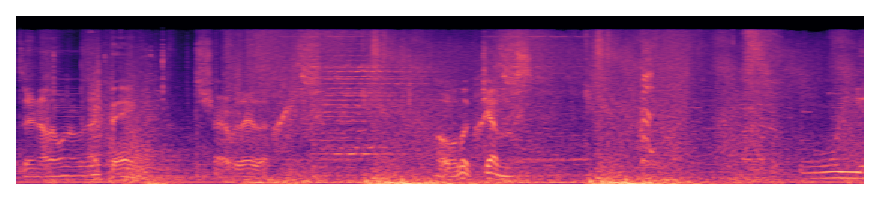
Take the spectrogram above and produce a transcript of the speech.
Is there another one over there? Dang. Let's try over there then. Oh, look, gems. Wee.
